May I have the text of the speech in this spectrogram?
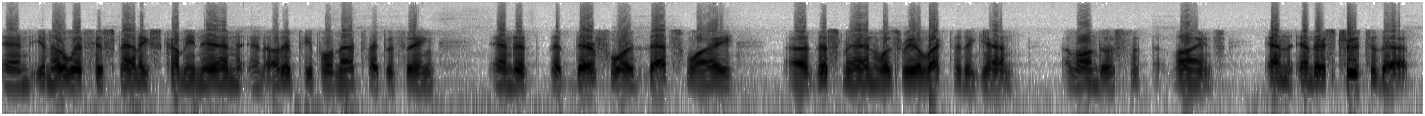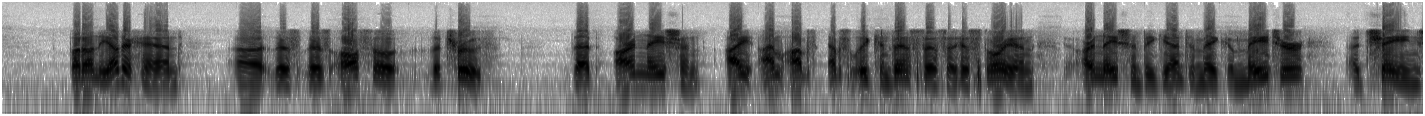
And, you know, with Hispanics coming in and other people and that type of thing, and that, that therefore that's why uh, this man was reelected again along those lines. And, and there's truth to that. But on the other hand, uh, there's, there's also the truth that our nation, I, I'm ob- absolutely convinced as a historian, our nation began to make a major uh, change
